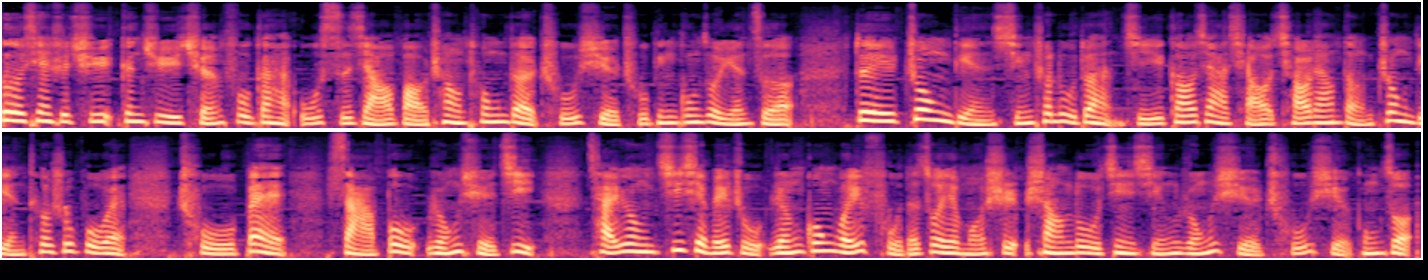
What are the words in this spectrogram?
各县市区根据全覆盖、无死角、保畅通的除雪除冰工作原则，对重点行车路段及高架桥、桥梁等重点特殊部位储备撒布融雪剂，采用机械为主、人工为辅的作业模式上路进行融雪除雪工作。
